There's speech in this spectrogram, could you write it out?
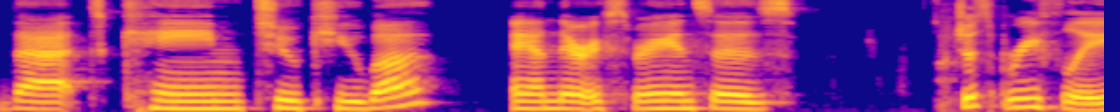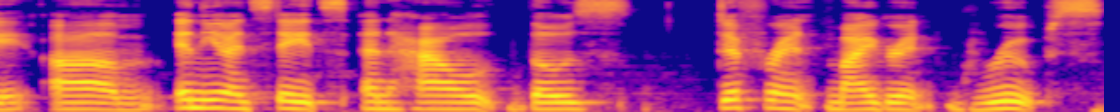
that came to Cuba and their experiences just briefly um, in the United States and how those different migrant groups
